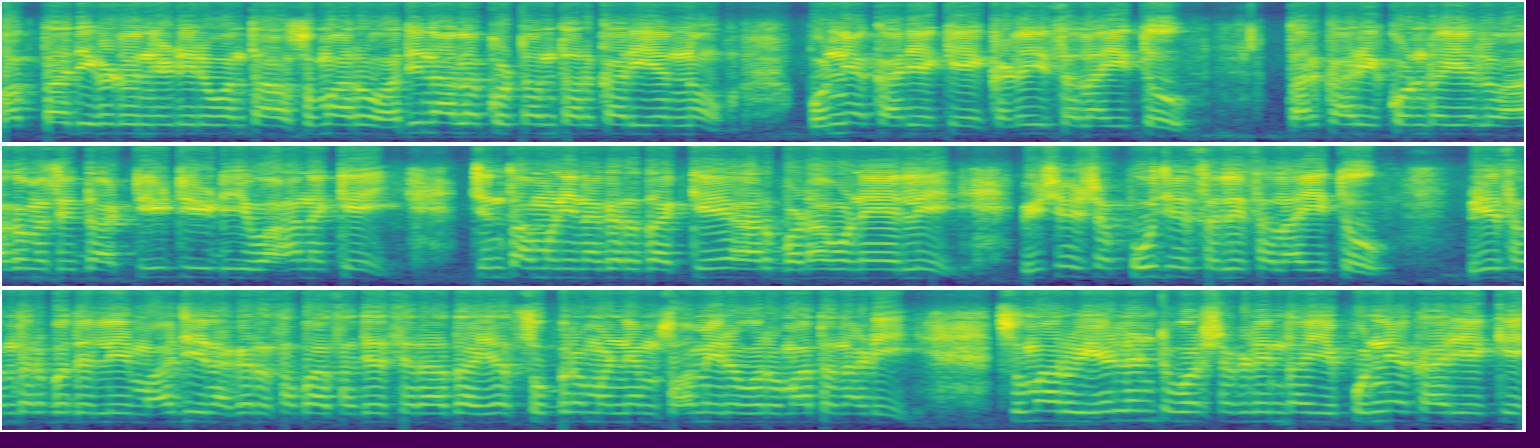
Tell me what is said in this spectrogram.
ಭಕ್ತಾದಿಗಳು ನೀಡಿರುವಂತಹ ಸುಮಾರು ಹದಿನಾಲ್ಕು ಟನ್ ತರಕಾರಿಯನ್ನು ಪುಣ್ಯ ಕಾರ್ಯಕ್ಕೆ ಕಳುಹಿಸಲಾಯಿತು. ತರಕಾರಿ ಕೊಂಡೊಯ್ಯಲು ಆಗಮಿಸಿದ್ದ ಟಿಟಿಡಿ ವಾಹನಕ್ಕೆ ಚಿಂತಾಮಣಿ ನಗರದ ಕೆಆರ್ ಬಡಾವಣೆಯಲ್ಲಿ ವಿಶೇಷ ಪೂಜೆ ಸಲ್ಲಿಸಲಾಯಿತು. ಈ ಸಂದರ್ಭದಲ್ಲಿ ಮಾಜಿ ನಗರಸಭಾ ಸದಸ್ಯರಾದ ಎಸ್. ಸುಬ್ರಹ್ಮಣ್ಯಂ ಸ್ವಾಮಿರವರು ಮಾತನಾಡಿ, ಸುಮಾರು ಏಳೆಂಟು ವರ್ಷಗಳಿಂದ ಈ ಪುಣ್ಯ ಕಾರ್ಯಕ್ಕೆ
